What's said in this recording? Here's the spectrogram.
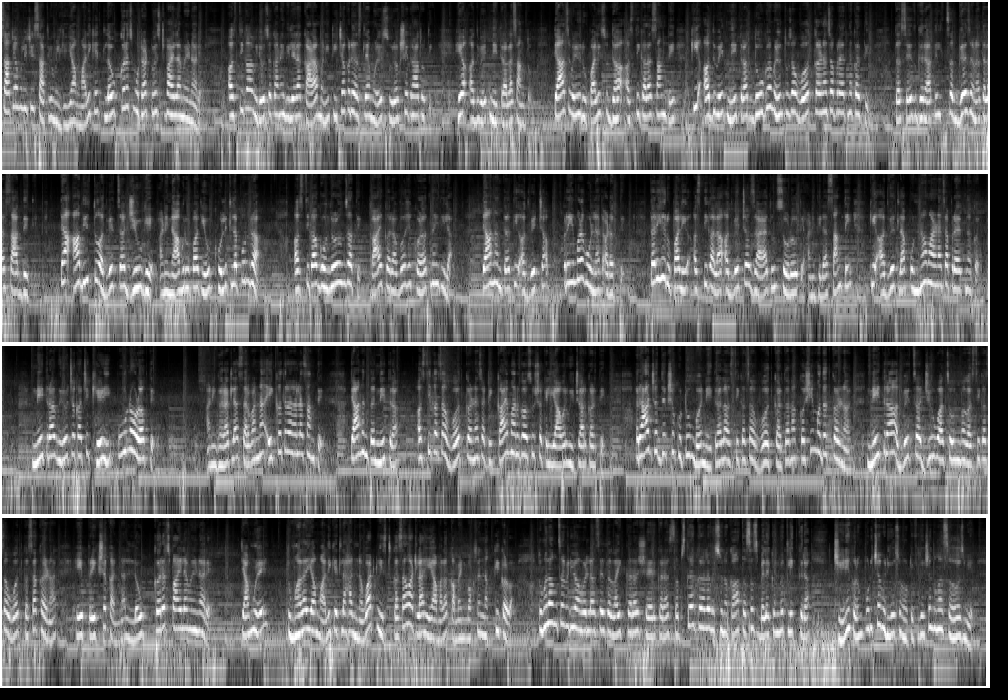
सातव्या मुलीची सातवी मुलगी. या मालिकेत लवकरच मोठा ट्विस्ट पाहायला मिळणार आहे. अस्तिका विरोचकाने दिलेला काळा मणी तिच्याकडे असल्यामुळे सुरक्षित राहत होती. हे अद्वैत नेत्राला सांगतो. त्याचवेळी रुपाली सुद्धा अस्तिकाला सांगते की अद्वैत नेत्रा दोघं मिळून तुझा वध करण्याचा प्रयत्न करतील. तसेच घरातील सगळेजण त्याला साथ देतील. त्याआधीच तू अद्वैतचा जीव घे आणि नागरूपात येऊन खोलीत लपून राहा. अस्तिका गोंधळून जाते. काय करावं हे कळत नाही तिला. त्यानंतर ती अद्वैतच्या प्रेमळ बोलण्यात अडकते. तरीही रुपाली अस्तिकाला अद्वैतच्या जाळ्यातून सोडवते आणि तिला सांगते की अद्वैतला पुन्हा मारण्याचा प्रयत्न कर. नेत्रा विरोचकाची खेळी पूर्ण ओळखते आणि घरातल्या सर्वांना एकत्र राहायला सांगते. त्यानंतर नेत्रा अस्तिकाचा वध करण्यासाठी काय मार्ग असू शकेल यावर विचार करते. राज्याध्यक्ष कुटुंब नेत्राला अस्तिकाचा वध करताना कशी मदत करणार? नेत्रा अद्वैतचा जीव वाचवून मग अस्तिकाचा वध कसा करणार? हे प्रेक्षकांना लवकरच पाहायला मिळणार आहे. त्यामुळे तुम्हाला या मालिकेतला हा नवा ट्विस्ट कसा वाटला हे आम्हाला कमेंट बॉक्समध्ये नक्की कळवा. तुम्हाला आमचा व्हिडिओ आवडला असेल तर लाईक करा शेअर करा सबस्क्राईब करायला विसरू नका. तसंच बेलायकनवर क्लिक करा जेणेकरून पुढच्या व्हिडिओचं नोटिफिकेशन तुम्हाला सहज मिळेल.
